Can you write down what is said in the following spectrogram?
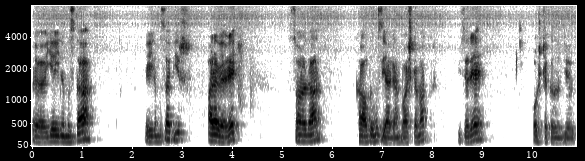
e, yayınımızda yayınımıza bir ara vererek sonradan kaldığımız yerden başlamak üzere hoşçakalın diyorum.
